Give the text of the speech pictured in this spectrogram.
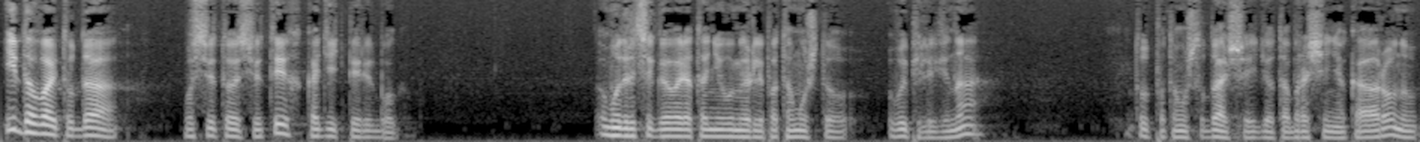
и давай туда, во святое святых, кадить перед Богом. Мудрецы говорят, они умерли потому, что выпили вина. Тут потому, что дальше идет обращение к Аарону.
